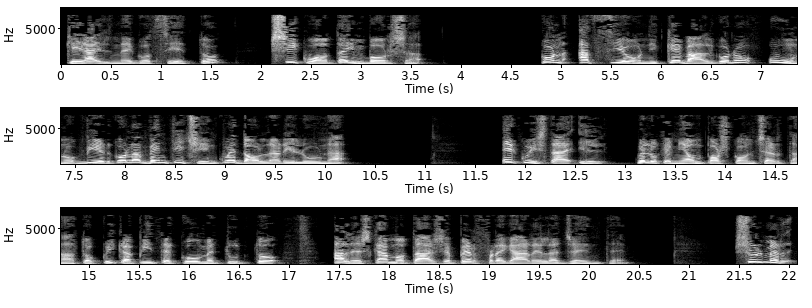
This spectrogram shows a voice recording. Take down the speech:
che ha il negozietto, si quota in borsa con azioni che valgono 1,25 dollari l'una. E qui sta il, quello che mi ha un po' sconcertato. Qui capite come tutto ha l'escamotage per fregare la gente. Mer-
